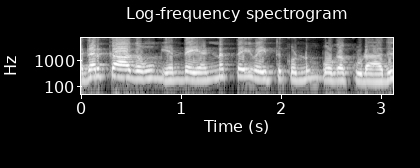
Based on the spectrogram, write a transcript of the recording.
எதற்காகவும் எந்த எண்ணத்தை வைத்து கொண்டும் போகக்கூடாது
